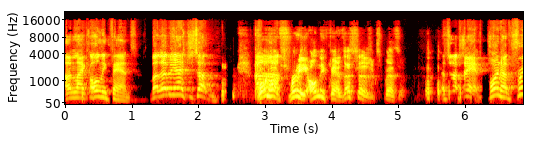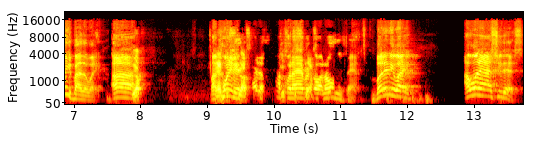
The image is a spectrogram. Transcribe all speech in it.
Unlike OnlyFans. But let me ask you something. Pornhub's uh, free. OnlyFans, that shit is expensive. that's what I'm saying. Pornhub's free, by the way. Uh, yep. My and point disgusting. is, why the fuck would I ever go on OnlyFans? But anyway, I want to ask you this.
